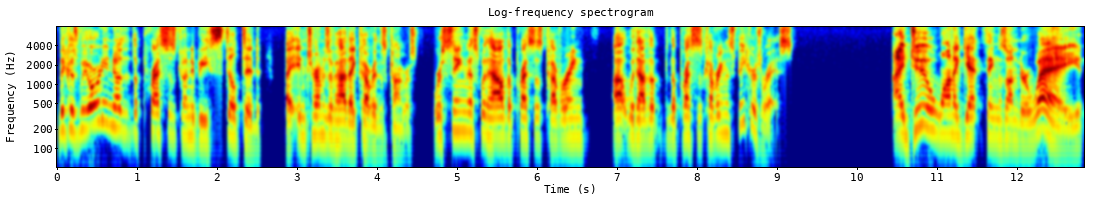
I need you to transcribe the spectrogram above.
because we already know that the press is going to be stilted uh, in terms of how they cover this Congress. We're seeing this with how the press is covering, uh, with how the, the press is covering the speaker's race. I do want to get things underway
